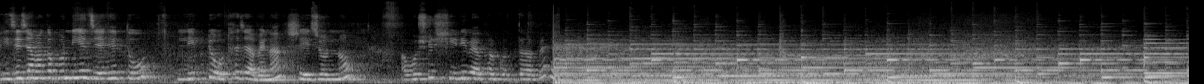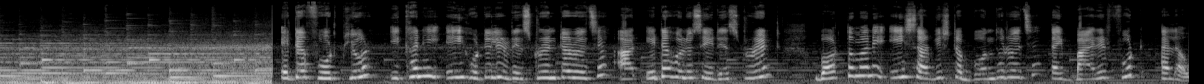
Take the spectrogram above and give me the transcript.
ভিজে জামা কাপড় নিয়ে যেহেতু লিফটে ওঠা যাবে না, সেই জন্য অবশ্যই সিঁড়ি ব্যবহার করতে হবে। এটা ফোর্থ ফ্লোর এখানে এই হোটেলের রেস্টুরেন্টটা রয়েছে। আর এটা হলো সেই রেস্টুরেন্ট বর্তমানে এই সার্ভিসটা বন্ধ রয়েছে, তাই বাইরের ফুড অ্যালাউ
